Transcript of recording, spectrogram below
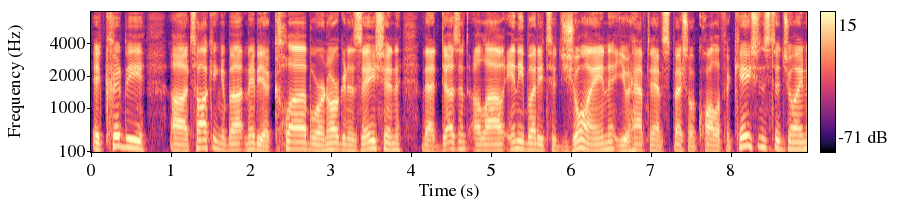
It could be uh, talking about maybe a club or an organization that doesn't allow anybody to join. You have to have special qualifications to join.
